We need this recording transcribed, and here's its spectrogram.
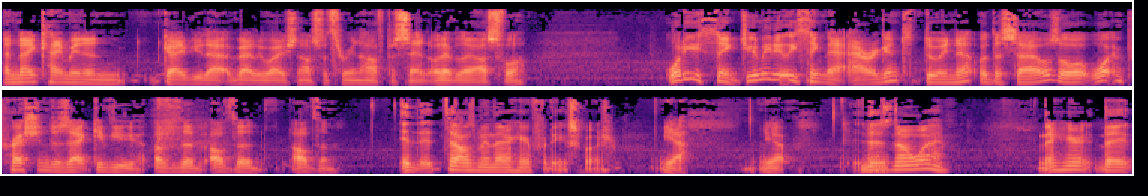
and they came in and gave you that evaluation, asked for three and a half percent, whatever they asked for, what do you think? Do you immediately think they're arrogant doing that with the sales, or what impression does that give you of the of the of them? It, it tells me they're here for the exposure. Yeah, yeah. There's no way. They're here. They.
